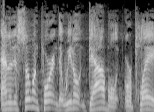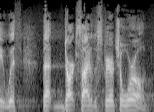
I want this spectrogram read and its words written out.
And it is so important that we don't dabble or play with that dark side of the spiritual world,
